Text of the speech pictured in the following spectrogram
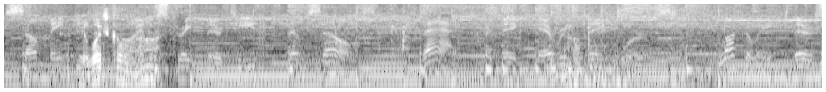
Some may Yeah, what's going on? To straighten their teeth themselves. That can make everything worse. Luckily, there's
